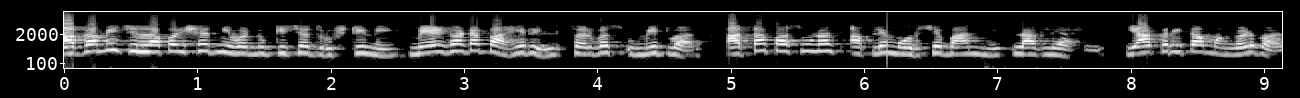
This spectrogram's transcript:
आगामी जिल्हा परिषद निवडणुकीच्या दृष्टीने मेळघाटाबाहेरील सर्वच उमेदवार आतापासूनच आपले मोर्चे बांधणीस लागले आहे. याकरिता मंगळवार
